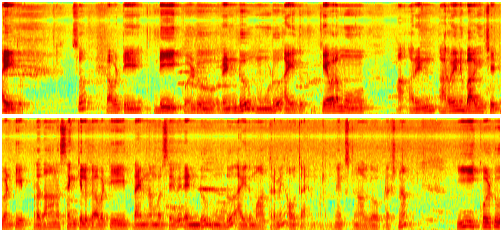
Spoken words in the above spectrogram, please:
ఐదు. సో కాబట్టి డి ఈక్వల్ టు రెండు మూడు ఐదు. కేవలము రెండు అరవైని భాగించేటువంటి ప్రధాన సంఖ్యలు కాబట్టి ప్రైమ్ నెంబర్స్ ఏవి? రెండు మూడు ఐదు మాత్రమే అవుతాయి అన్నమాట నెక్స్ట్ నాలుగవ ప్రశ్న. ఈ ఈక్వల్ టు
